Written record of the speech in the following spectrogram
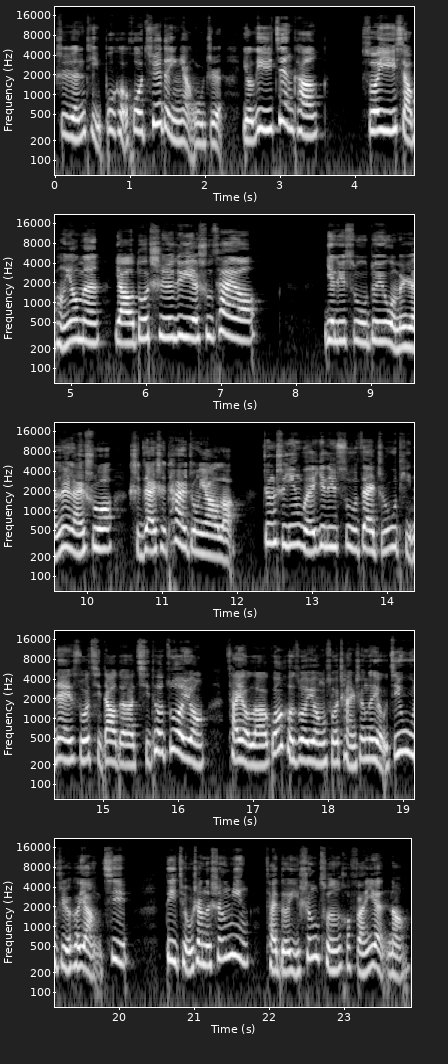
是人体不可或缺的营养物质，有利于健康。所以，小朋友们要多吃绿叶蔬菜哦。叶绿素对于我们人类来说实在是太重要了。正是因为叶绿素在植物体内所起到的奇特作用，才有了光合作用所产生的有机物质和氧气，地球上的生命才得以生存和繁衍呢。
